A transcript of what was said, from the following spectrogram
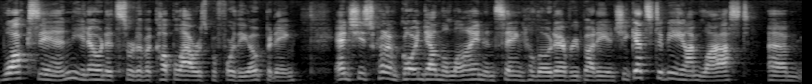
walks in, you know, and it's sort of a couple hours before the opening. And she's kind of going down the line and saying hello to everybody. And she gets to me, I'm last um,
